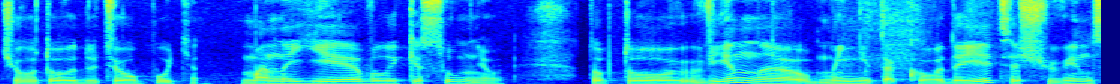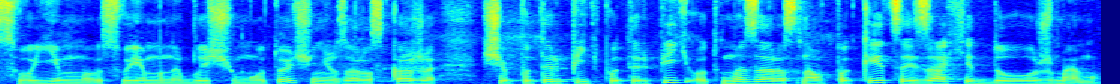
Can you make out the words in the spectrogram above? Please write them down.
Чи готовий до цього Путін? У мене є великі сумніви. Тобто він, е, мені так видається, що він своїм, своєму найближчому оточенню зараз каже, що потерпіть, потерпіть, от ми зараз навпаки цей захід дожмемо.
